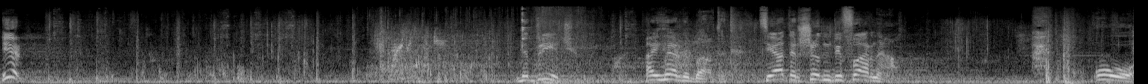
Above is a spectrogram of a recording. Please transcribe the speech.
Here! The bridge. I heard about it. Theater shouldn't be far now. Oh.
